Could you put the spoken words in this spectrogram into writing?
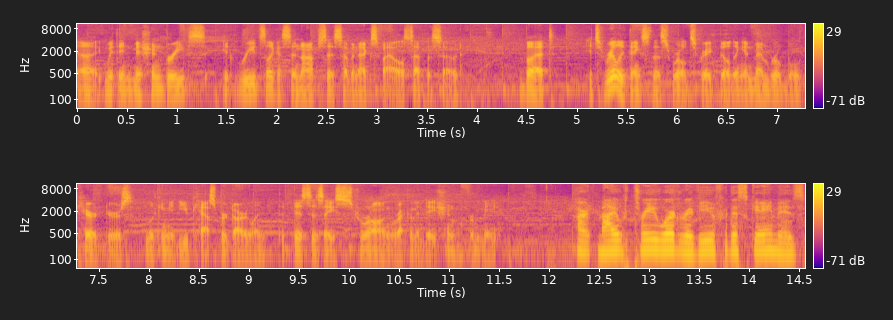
uh, within mission briefs, it reads like a synopsis of an X Files episode. But it's really thanks to this world's great building and memorable characters, looking at you, Casper Darling, that this is a strong recommendation from me. All right, my three word review for this game is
